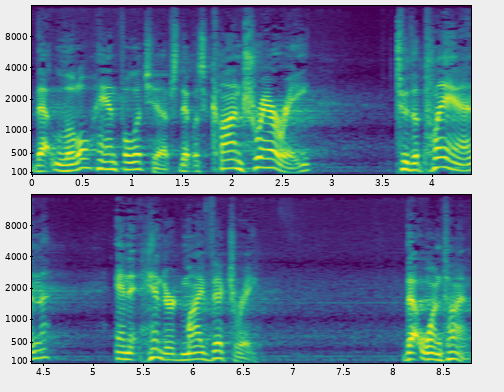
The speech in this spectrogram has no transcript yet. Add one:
that little handful of chips that was contrary to the plan and it hindered my victory. That one time.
